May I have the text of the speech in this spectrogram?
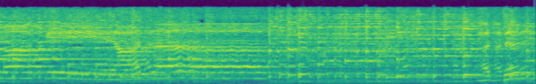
معكي عذاب. هالدنيا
